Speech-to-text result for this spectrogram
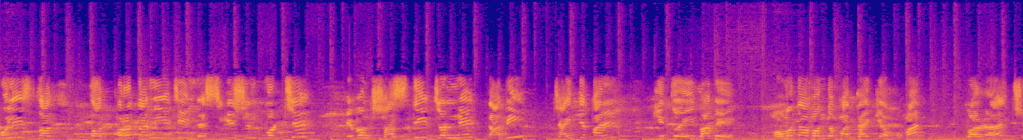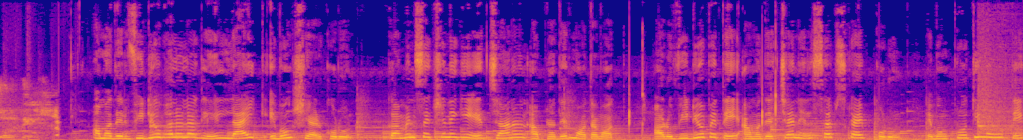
পুলিশ তৎ- তৎপরতা নিয়ে যে ইনভেস্টিগেশন করছে এবং শাস্তির জন্য দাবি চাইতে পারে, কিন্তু এইভাবে মমতা বন্দ্যোপাধ্যায়কে অপমান করা চলবে। আমাদের ভিডিও ভালো লাগলে লাইক এবং শেয়ার করুন। কমেন্ট সেকশনে গিয়ে জানান আপনাদের মতামত। আরও ভিডিও পেতে আমাদের চ্যানেল সাবস্ক্রাইব করুন এবং প্রতি মুহূর্তে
